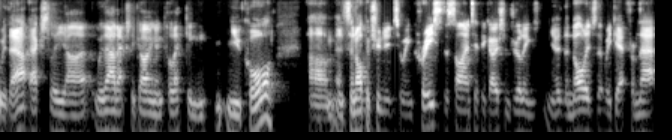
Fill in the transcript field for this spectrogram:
without actually uh, without actually going and collecting new core. Um, and it's an opportunity to increase the scientific ocean drilling, you know, the knowledge that we get from that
